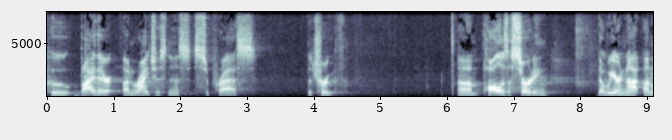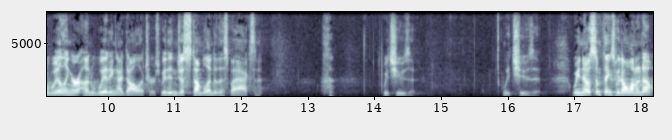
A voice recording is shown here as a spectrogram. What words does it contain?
who by their unrighteousness suppress the truth. Um, Paul is asserting that we are not unwilling or unwitting idolaters. We didn't just stumble into this by accident, we choose it. We choose it. We know some things we don't want to know.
